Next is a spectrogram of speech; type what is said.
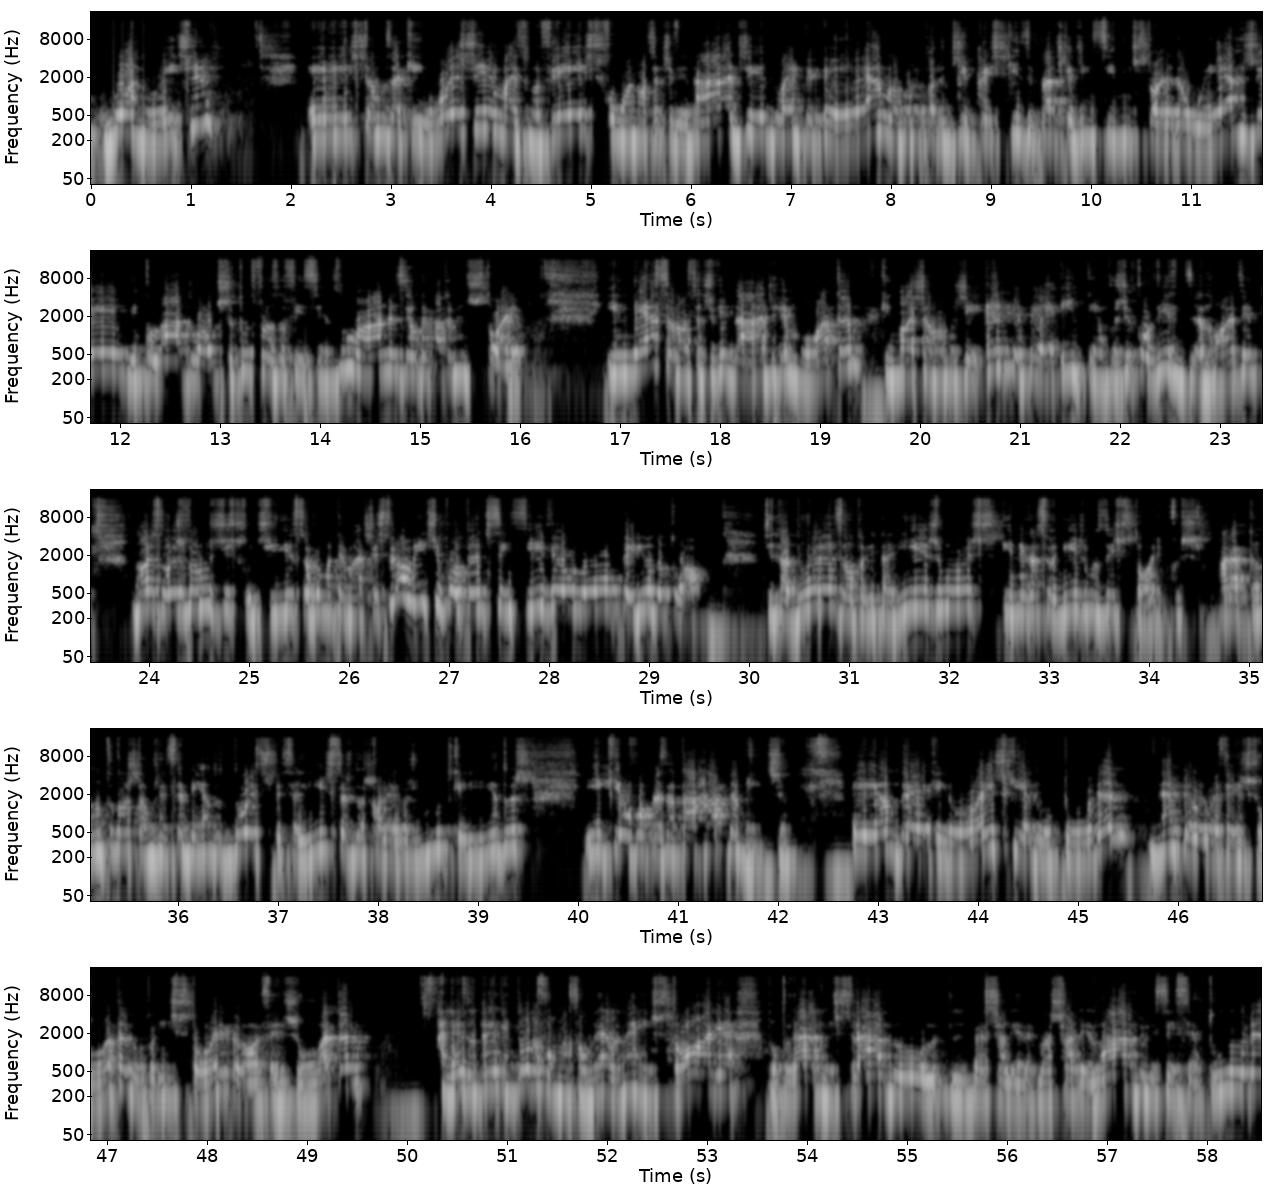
Boa noite. É, estamos aqui hoje, mais uma vez, com a nossa atividade do LPPE, Laboratório de Pesquisa e Prática de Ensino em História da UERJ, vinculado ao Instituto de Filosofia e Ciências Humanas e ao Departamento de História. E nessa nossa atividade remota, que nós chamamos de LPPE em tempos de Covid-19, nós hoje vamos discutir sobre uma temática extremamente importante e sensível no período atual: ditaduras, autoritarismos e negacionismos históricos. Para tanto, nós estamos recebendo dois especialistas, dois colegas muito queridos e que eu vou apresentar rapidamente. É André Queiroz, que é doutora né, pela UFRJ, doutora em História pela UFRJ, Aliás, a Andréia tem toda a formação dela, né, em História, doutorado, mestrado, bacharelado, licenciatura.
